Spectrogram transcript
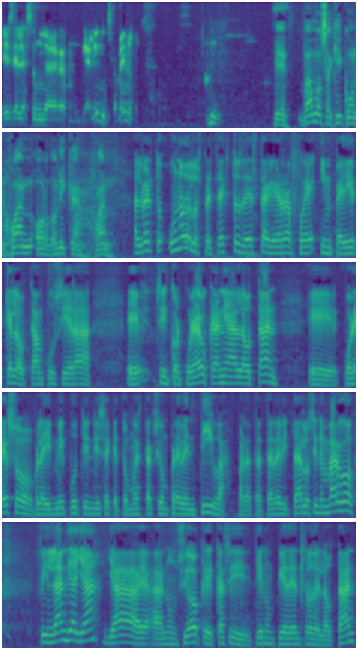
desde la Segunda Guerra Mundial, ni mucho menos. Bien, vamos aquí con Juan Ordorica. Juan. Alberto, uno de los pretextos de esta guerra fue impedir que la OTAN pusiera, eh, se incorporara Ucrania a la OTAN. Eh, por eso Vladimir Putin dice que tomó esta acción preventiva para tratar de evitarlo. Sin embargo, Finlandia ya, ya eh, anunció que casi tiene un pie dentro de la OTAN.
